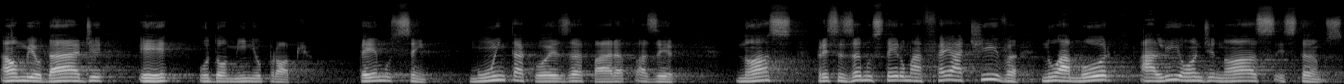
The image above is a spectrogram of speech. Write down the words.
a humildade e o domínio próprio. Temos sim muita coisa para fazer. Nós precisamos ter uma fé ativa no amor ali onde nós estamos.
